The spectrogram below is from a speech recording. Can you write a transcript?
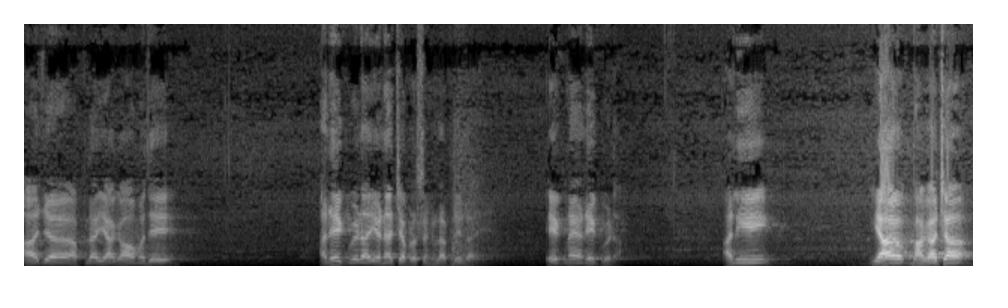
आज आपल्या या गावामध्ये अनेक वेळा येण्याचा प्रसंग लाभलेला आहे. एक नाही अनेक वेळा. आणि या भागाच्या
